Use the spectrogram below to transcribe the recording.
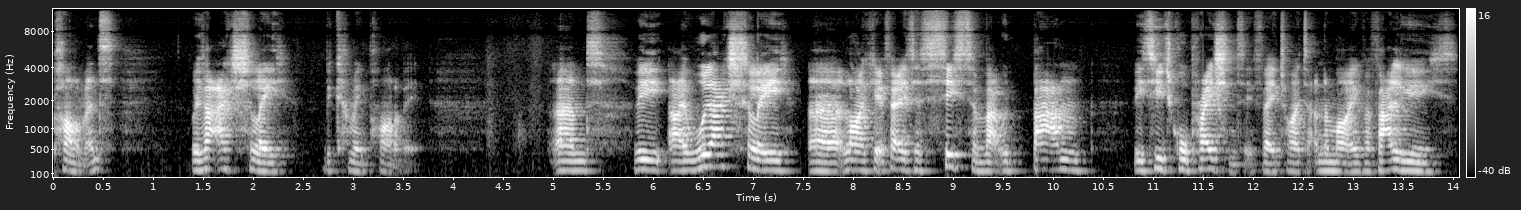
parliament without actually becoming part of it. And I would actually uh, like it if there is a system that would ban these huge corporations if they try to undermine the values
